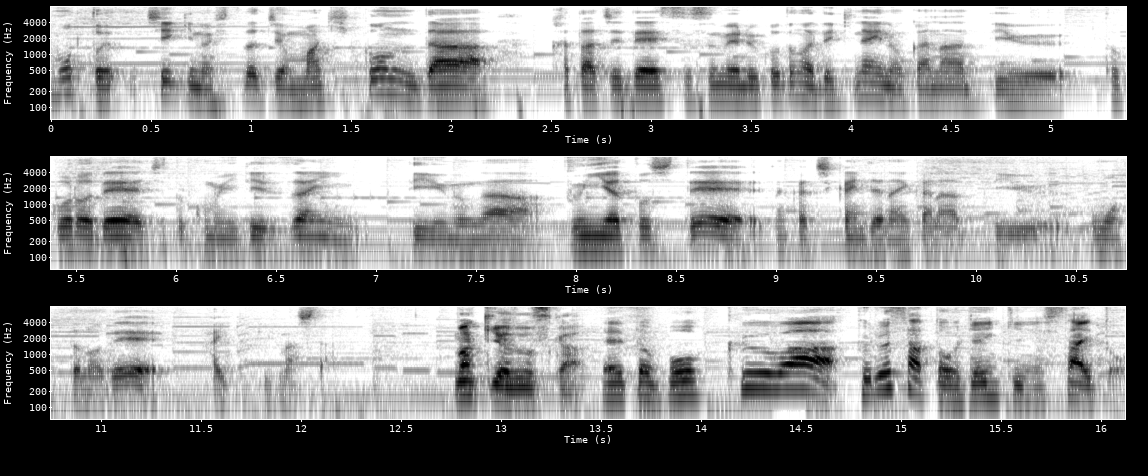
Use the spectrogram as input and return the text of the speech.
もっと地域の人たちを巻き込んだ形で進めることができないのかなっていうところでちょっとコミュニティデザインっていうのが分野としてなんか近いんじゃないかなっていう思ったので入りました。マッキーはどうですか？えっ、と、僕は、ふるさとを元気にしたいと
